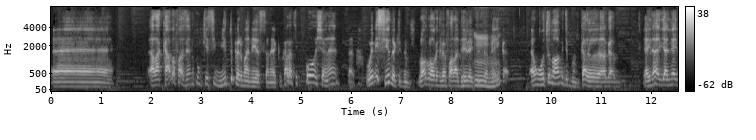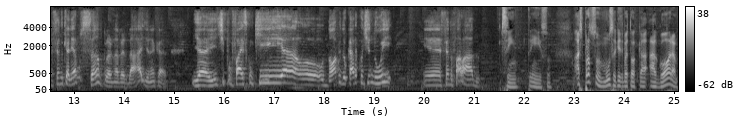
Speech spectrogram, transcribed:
É, ela acaba fazendo com que esse mito permaneça, né? Que o cara fica, poxa, né? O MC daqui, logo logo a gente vai falar dele aqui uhum. também, cara. É um outro nome, tipo, cara, e aí, sendo que ali é um sampler, na verdade, né, cara? E aí, tipo, faz com que a, o, o, nome do cara continue é, sendo falado. Sim, tem isso. As próximas músicas que a gente vai tocar agora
